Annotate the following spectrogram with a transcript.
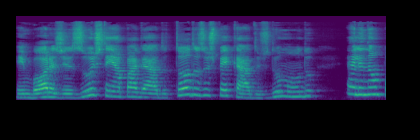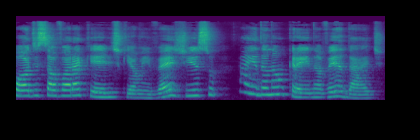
Embora Jesus tenha apagado todos os pecados do mundo, ele não pode salvar aqueles que, ao invés disso, ainda não creem na verdade.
